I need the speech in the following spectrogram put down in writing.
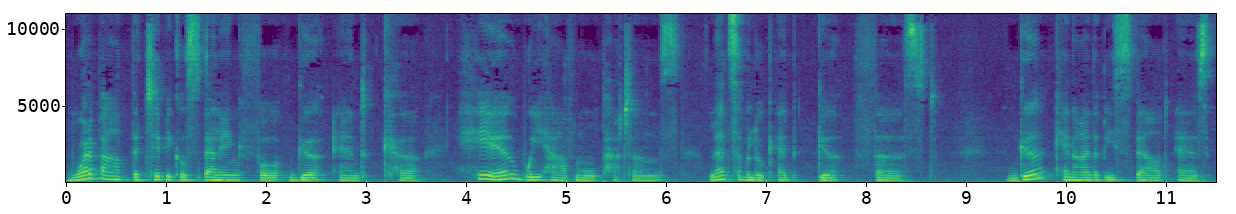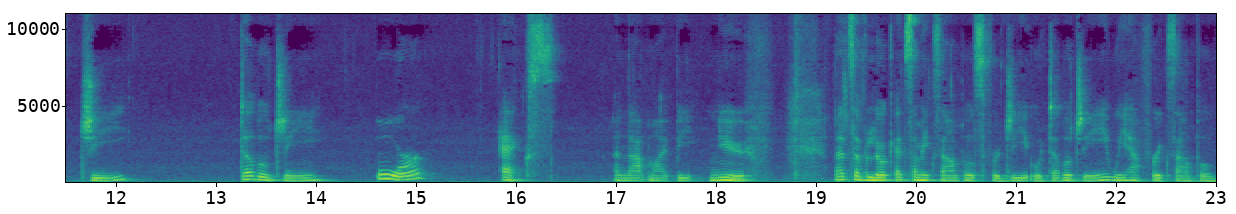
What about the typical spelling for g and k? Here we have more patterns. Let's have a look at g first. G can either be spelled as G, double G, or X, and that might be new. Let's have a look at some examples for G or double G. We have, for example,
